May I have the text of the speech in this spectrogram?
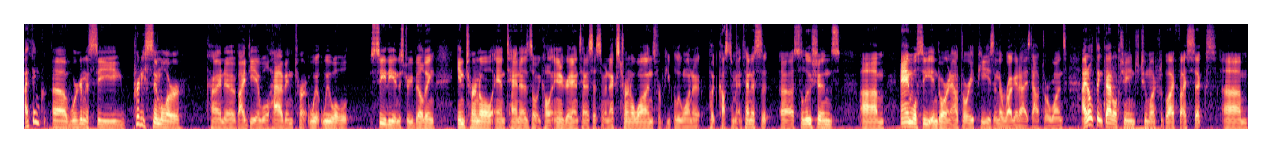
I think uh, we're going to see pretty similar kind of idea we'll have in we, we, will see the industry building internal antennas, that we call it integrated antenna system, and external ones for people who want to put custom antenna uh, solutions. Um, and we'll see indoor and outdoor APs and the ruggedized outdoor ones. I don't think that'll change too much with Wi-Fi 6, um,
